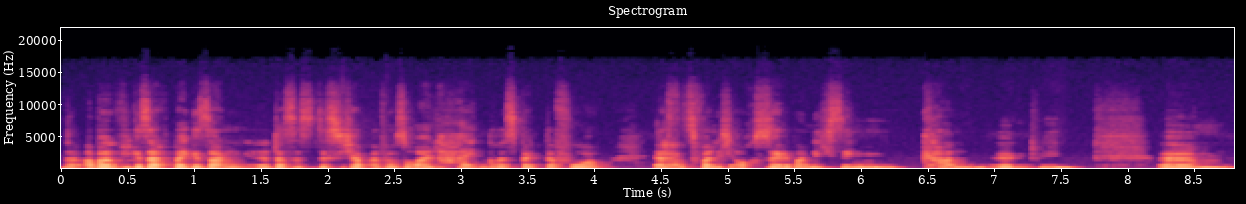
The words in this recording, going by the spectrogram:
ne, aber wie gesagt, bei Gesang, äh, das ist das, ich habe einfach so einen heiden Respekt davor. Erstens, ja. weil ich auch selber nicht singen kann irgendwie. Ähm,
